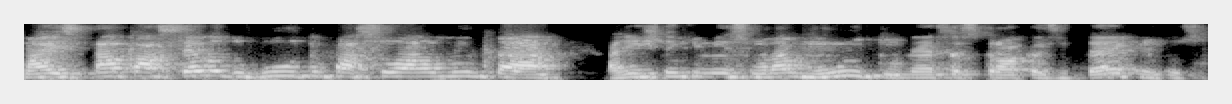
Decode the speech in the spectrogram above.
mas a parcela do Guto passou a aumentar. A gente tem que mensurar muito nessas trocas de técnicos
